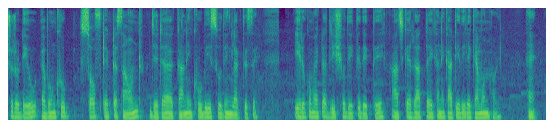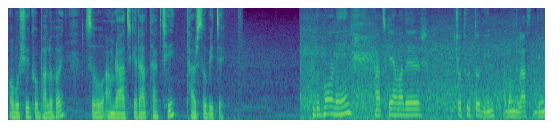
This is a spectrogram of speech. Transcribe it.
ছোট ঢেউ এবং খুব সফট একটা সাউন্ড যেটা কানে খুবই সুদিং লাগতেছে। এরকম একটা দৃশ্য দেখতে দেখতে আজকের রাতটা এখানে কাটিয়ে দিলে কেমন হয়? হ্যাঁ অবশ্যই খুব ভালো হয়। সো আমরা আজকে রাত থাকছি থার্সো বিচে গুড মর্নিং আজকে আমাদের চতুর্থ দিন এবং লাস্ট দিন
